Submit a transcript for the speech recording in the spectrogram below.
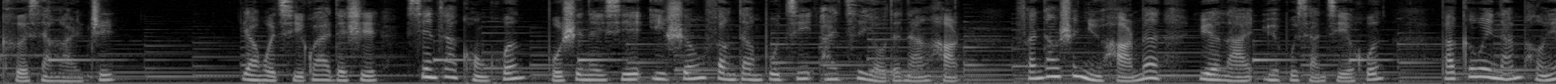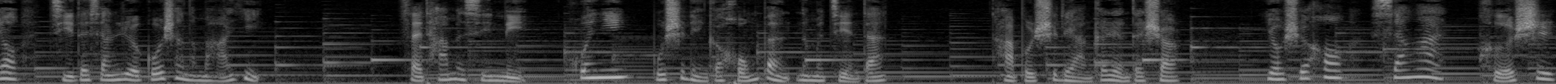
可想而知。让我奇怪的是，现在恐婚不是那些一生放荡不羁、爱自由的男孩，反倒是女孩们越来越不想结婚，把各位男朋友急得像热锅上的蚂蚁。在他们心里，婚姻不是领个红本那么简单，它不是两个人的事儿，有时候相爱、合适，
